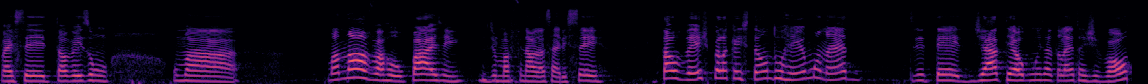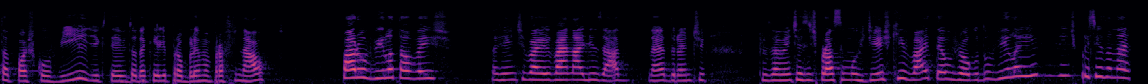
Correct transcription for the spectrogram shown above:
Vai ser talvez um, uma, uma nova roupagem de uma final da Série C. Talvez pela questão do Remo, né? De ter, já ter alguns atletas de volta pós-Covid, que teve todo aquele problema para a final. Para o Vila, talvez a gente vai, vai analisar né, durante principalmente esses próximos dias, que vai ter o jogo do Vila e a gente precisa, né,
